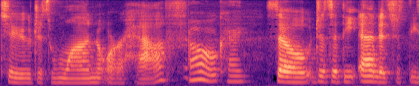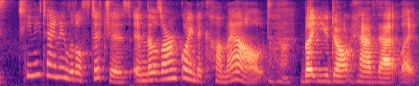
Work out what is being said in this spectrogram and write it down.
to just one or half. Oh, okay. So just at the end, it's just these teeny tiny little stitches, and those aren't going to come out, but you don't have that like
